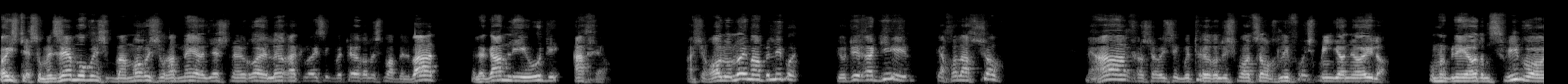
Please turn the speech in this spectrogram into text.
אויסטס, ומזה מובן שבמורי של רב מאיר יש נאירוע לא רק לא עסק בטרו לשמו בלבד, אלא גם ליהודי אחר. אשר עולו לא אמר בליבו, יהודי רגיל יכול לחשוב. מאח אשר עסק בתואר לשמוע צורך לפרוש מעניין אוילו, ומבני אודם סביבו,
